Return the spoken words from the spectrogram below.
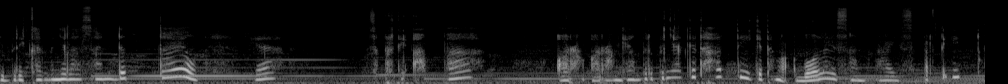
Diberikan penjelasan detail ya. Seperti apa orang-orang yang berpenyakit hati kita nggak boleh sampai seperti itu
